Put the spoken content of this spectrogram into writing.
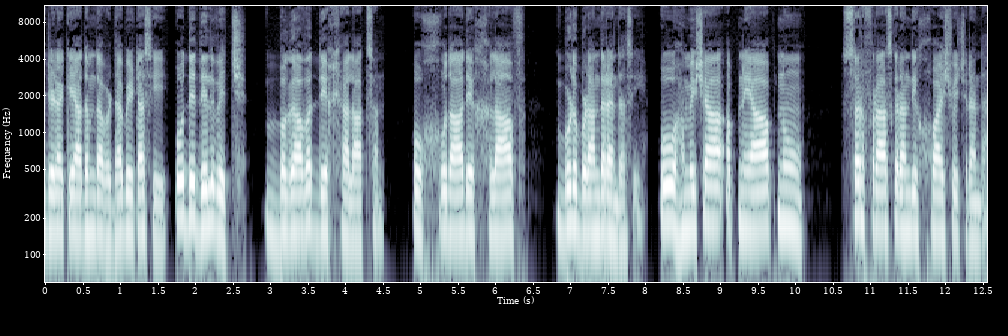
ਜਿਹੜਾ ਕਿ ਆਦਮ ਦਾ ਵੱਡਾ ਬੇਟਾ ਸੀ, ਉਹਦੇ ਦਿਲ ਵਿੱਚ ਬਗਾਵਤ ਦੇ ਖਿਆਲਾਤ ਸਨ। ਉਹ ਖੁਦਾ ਦੇ ਖਿਲਾਫ ਬੁੜਬੜਾਂਦਾ ਰਹਿੰਦਾ ਸੀ। ਉਹ ਹਮੇਸ਼ਾ ਆਪਣੇ ਆਪ ਨੂੰ ਸਰਫਰਾਜ਼ ਕਰਨ ਦੀ ਖੁਆਇਸ਼ ਵਿੱਚ ਰਹਿੰਦਾ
